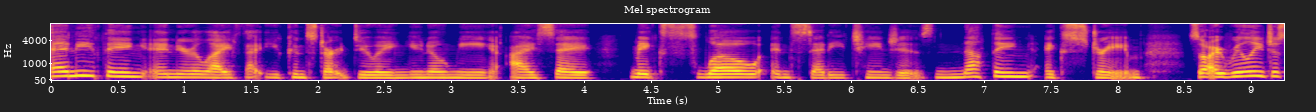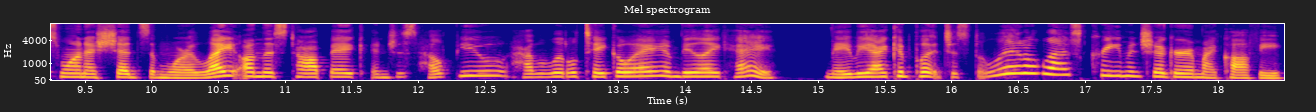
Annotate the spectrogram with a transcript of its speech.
anything in your life that you can start doing. You know me, I say make slow and steady changes, nothing extreme. So I really just want to shed some more light on this topic and just help you have a little takeaway and be like, hey, maybe I could put just a little less cream and sugar in my coffee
